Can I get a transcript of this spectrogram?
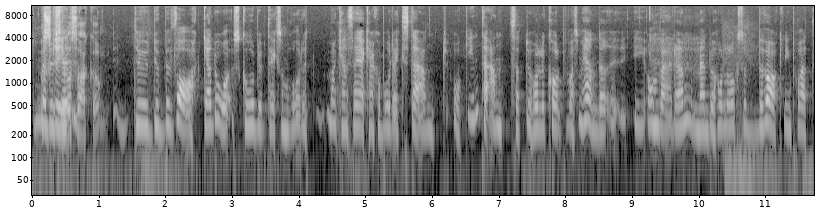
Men och du, skriver saker. du, du bevakar då skolbiblioteksområdet, man kan säga kanske både externt och internt, så att du håller koll på vad som händer i, i omvärlden, men du håller också bevakning på att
